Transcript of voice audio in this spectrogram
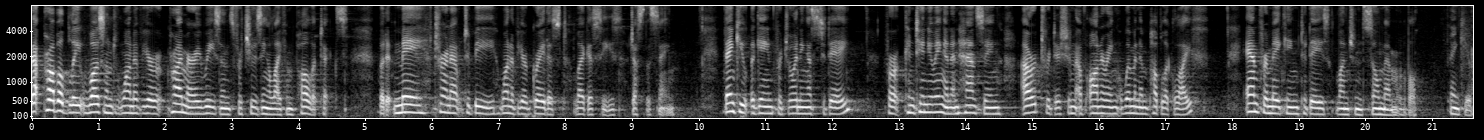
that probably wasn't one of your primary reasons for choosing a life in politics, but it may turn out to be one of your greatest legacies just the same. Thank you again for joining us today, for continuing and enhancing our tradition of honoring women in public life, and for making today's luncheon so memorable. Thank you.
